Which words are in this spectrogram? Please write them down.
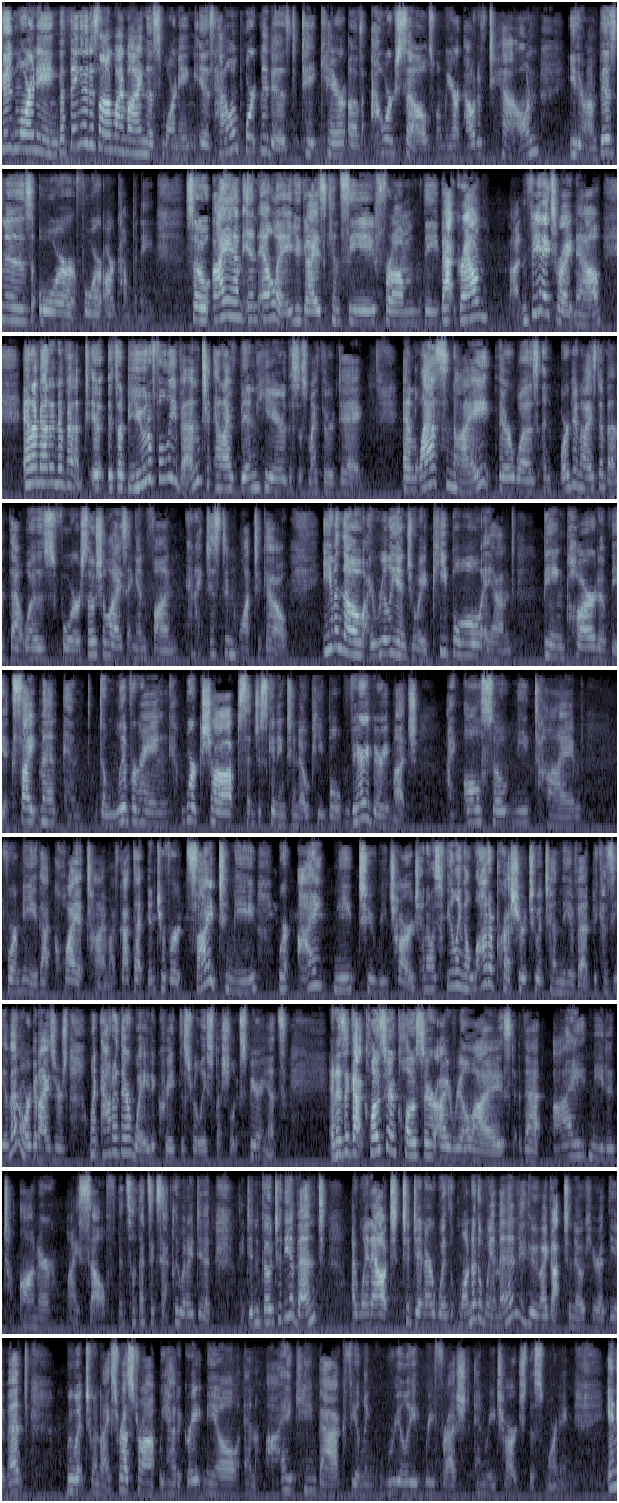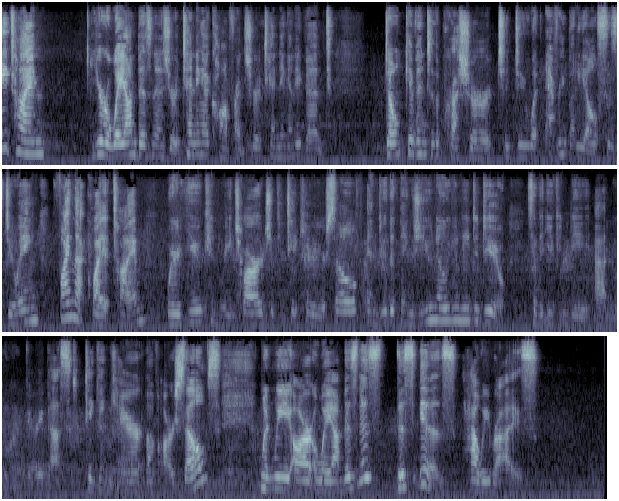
Good morning. The thing that is on my mind this morning is how important it is to take care of ourselves when we are out of town, either on business or for our company. So I am in LA. You guys can see from the background, not in Phoenix right now, and I'm at an event. It, it's a beautiful event, and I've been here. This is my third day. And last night there was an organized event that was for socializing and fun, and I just didn't want to go. Even though I really enjoy people and being part of the excitement and delivering workshops and just getting to know people very, very much, I also need time for me, that quiet time. I've got that introvert side to me where I need to recharge. And I was feeling a lot of pressure to attend the event because the event organizers went out of their way to create this really special experience. And as it got closer and closer, I realized that I needed to honor myself. And so that's exactly what I did. I didn't go to the event. I went out to dinner with one of the women who I got to know here at the event. We went to a nice restaurant, we had a great meal, and I came back feeling really refreshed and recharged this morning. Anytime you're away on business, you're attending a conference, you're attending an event, don't give in to the pressure to do what everybody else is doing. Find that quiet time where you can recharge, you can take care of yourself, and do the things you know you need to do so that you can be at your very best. Taking care of ourselves when we are away on business, this is how we rise.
